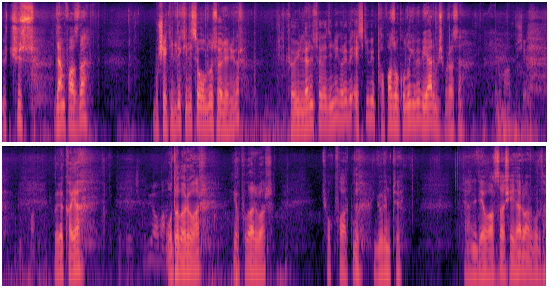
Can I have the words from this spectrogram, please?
300'den fazla bu şekilde kilise olduğu söyleniyor. Köylülerin söylediğine göre bir eski bir papaz okulu gibi bir yermiş burası. Böyle kaya odaları var, yapılar var. Çok farklı görüntü. Yani devasa şeyler var burada.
